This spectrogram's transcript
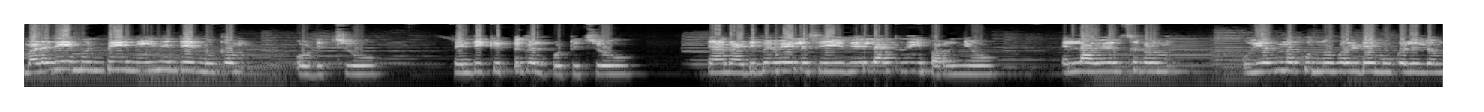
വളരെ മുൻപേ നീ നിന്റെ മുഖം ഒടിച്ചു. നിന്റെ കെട്ടുകൾ പൊട്ടിച്ചു. ഞാൻ അടിമവേല ചെയ്യുകയില്ല എന്ന് നീ പറഞ്ഞു. എല്ലാ ഉയർച്ചകളും ഉയർന്ന കുന്നുകളുടെ മുകളിലും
